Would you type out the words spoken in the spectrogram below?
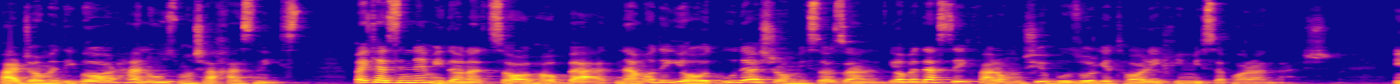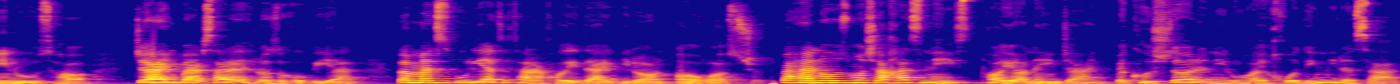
فرجام دیوار هنوز مشخص نیست و کسی نمی‌داند سالها بعد نماد یادبودش را می‌سازند یا به دست یک فراموشی بزرگ تاریخی میسپارندش. این روزها جنگ بر سر احراز هویت و مسئولیت طرفهای درگیران آغاز شد و هنوز مشخص نیست پایان این جنگ به کشدار نیروهای خودی می‌رسد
